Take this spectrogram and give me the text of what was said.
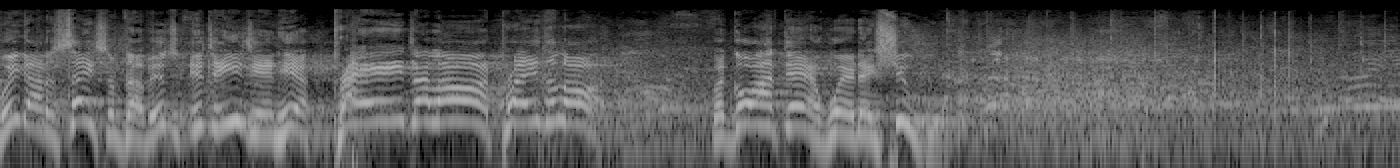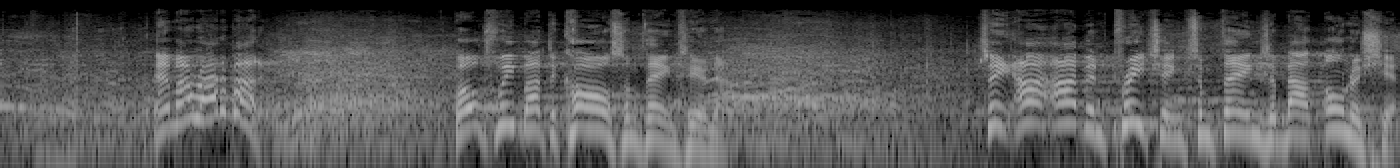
We got to say some stuff. It's, it's easy in here. Praise the Lord, praise the Lord. But go out there where they shooting. Am I right about it? Folks, we about to call some things here now. See, I, have been preaching some things about ownership.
